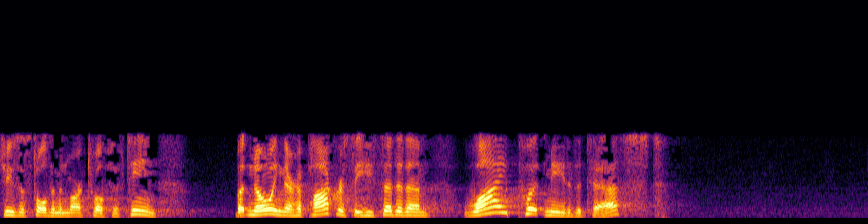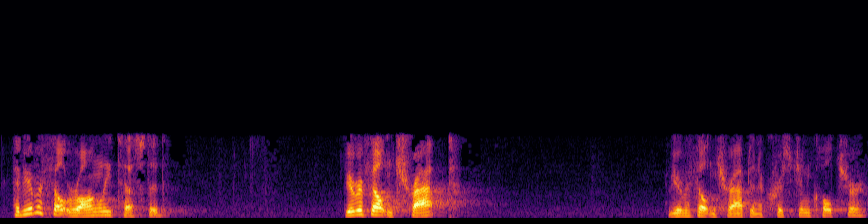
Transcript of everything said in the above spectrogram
Jesus told them in Mark 12:15, but knowing their hypocrisy, he said to them, "Why put me to the test? Have you ever felt wrongly tested? Have you ever felt entrapped? Have you ever felt entrapped in a Christian culture?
